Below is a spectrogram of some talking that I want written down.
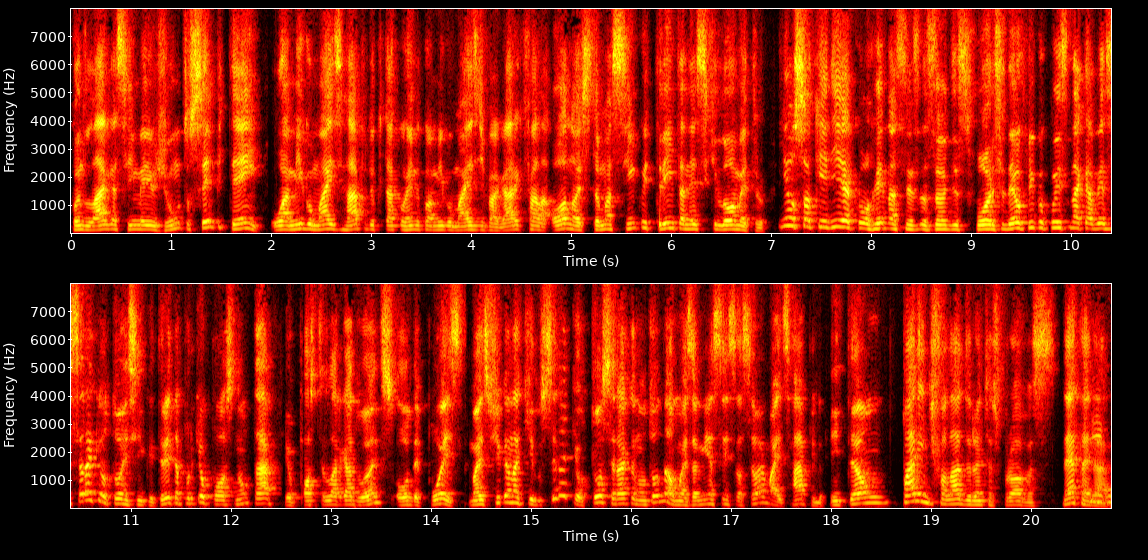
Quando larga assim meio junto, sempre tem o amigo mais rápido que tá correndo com o amigo mais devagar que fala: Ó, oh, nós estamos a 5,30 nesse quilômetro. E eu só queria correr na sensação de esforço. Daí eu fico com isso na cabeça: será que eu tô em 5,30? Porque eu posso não tá. Eu posso ter largado antes ou depois, mas fica naquilo: será que eu tô? Será que eu não tô? Não, mas a minha sensação é mais rápido. Então, parem de falar durante as provas, né, Tainá?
